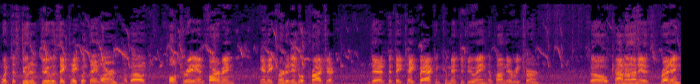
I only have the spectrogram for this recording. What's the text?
what the students do is they take what they learn about poultry and farming and they turn it into a project that, that they take back and commit to doing upon their return. So Canaan is spreading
